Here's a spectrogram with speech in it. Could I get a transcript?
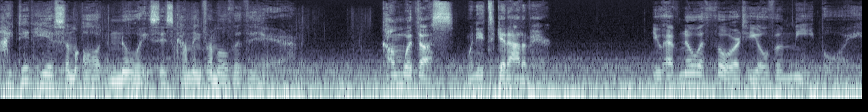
I did hear some odd noises coming from over there. Come with us. We need to get out of here. You have no authority over me, boy.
